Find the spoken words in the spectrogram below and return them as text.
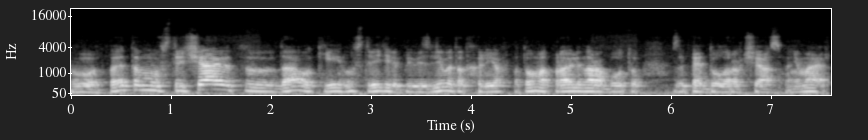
Вот, поэтому встречают, да, окей, ну встретили, привезли в этот хлев, потом отправили на работу за 5 долларов в час, понимаешь?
